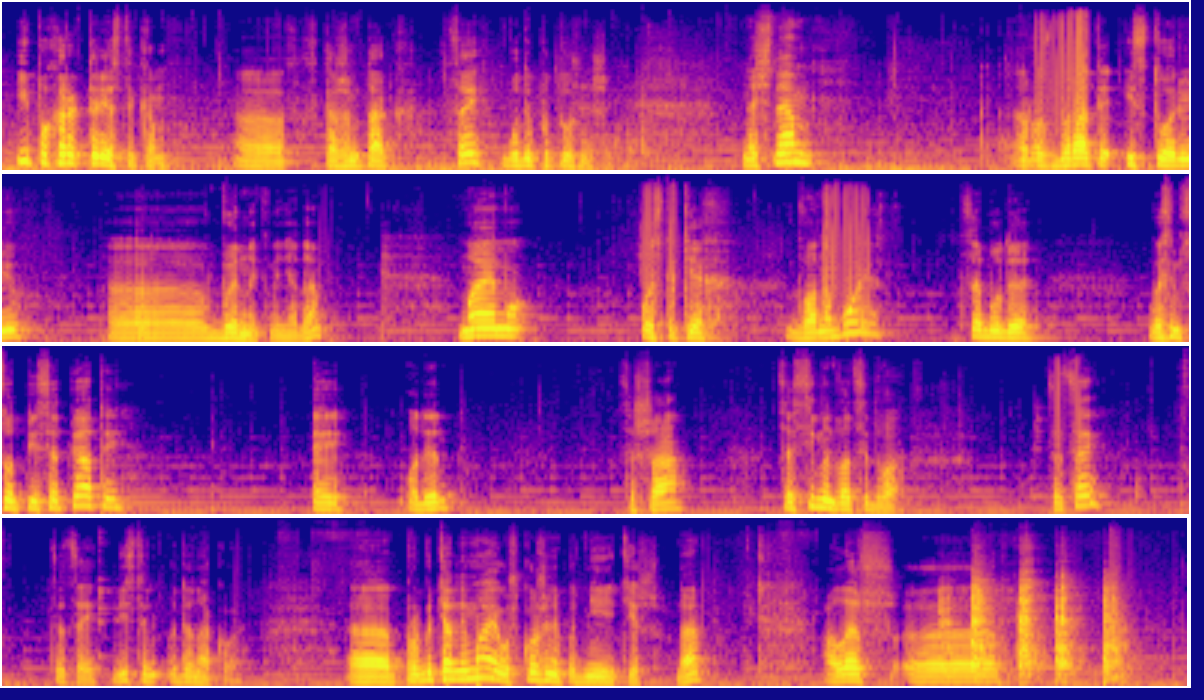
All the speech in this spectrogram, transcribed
І по характеристикам, е, скажімо так, цей буде потужніший. Почнемо розбирати історію е, виникнення. Да? Маємо ось таких два набої. Це буде 855 A1 США. Це 7,22. Це цей? Це цей. Відстань одинакова. Е, пробиття немає, ушкодження одні і ті ж. Да? Але ж е,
